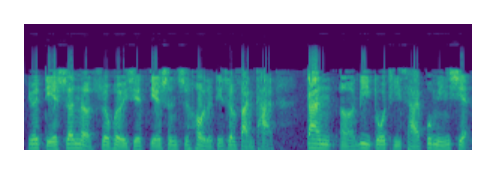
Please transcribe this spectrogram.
因为跌升了，所以会有一些跌升之后的跌升反弹。但呃利多题材不明显，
